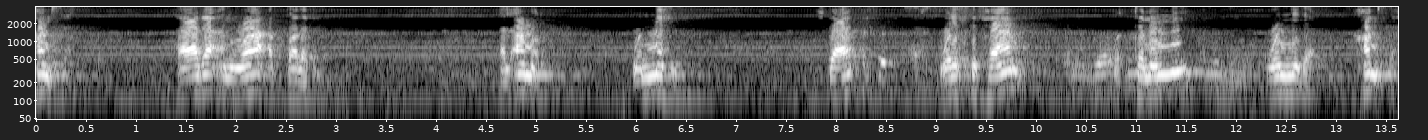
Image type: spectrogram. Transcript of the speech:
خمسة. هذا أنواع الطلب. الأمر والنهي. بعد؟ والاستفهام والتمني والنداء. خمسة.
